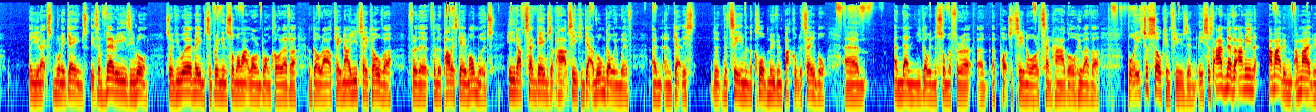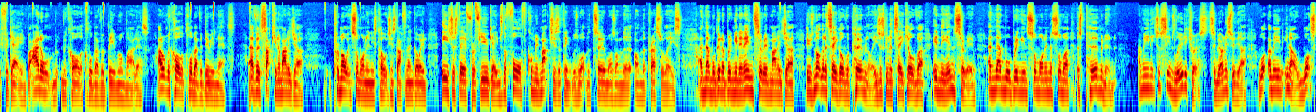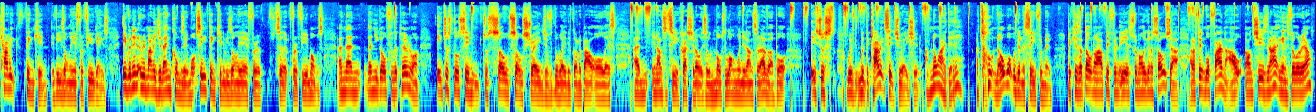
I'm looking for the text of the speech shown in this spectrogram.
Are your next run of games. It's a very easy run. So if you were maybe to bring in someone like Laurent Blanc or whoever and go right, okay, now you take over for the for the Palace game onwards, he'd have ten games that perhaps he can get a run going with, and, and get this the, the team and the club moving back up the table. Um, and then you go in the summer for a, a, a Pochettino or a Ten Hag or whoever. But it's just so confusing. It's just I've never. I mean, I might be I might be forgetting, but I don't recall a club ever being run like this. I don't recall a club ever doing this, ever sacking a manager promoting someone in his coaching staff and then going, he's just there for a few games. The forthcoming matches, I think, was what the term was on the on the press release. And then we're going to bring in an interim manager who's not going to take over permanently. He's just going to take over in the interim, and then we'll bring in someone in the summer as permanent. I mean, it just seems ludicrous, to be honest with you. What I mean, you know, what's Carrick thinking if he's only here for a few games? If an interim manager then comes in, what's he thinking if he's only here for a, to, for a few months? And then then you go for the permanent one it just does seem just so so strange of the way they've gone about all this. And in answer to your question, oh, it's the most long-winded answer ever, but it's just with with the Carrick situation, I've no idea. I don't know what we're going to see from him because I don't know how different he is from Ole Gunnar Solskjaer, and I think we'll find that out on Tuesday night against Villarreal.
